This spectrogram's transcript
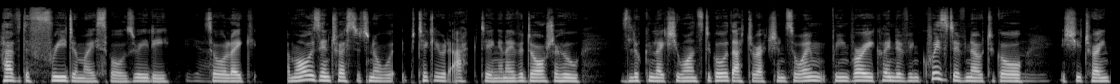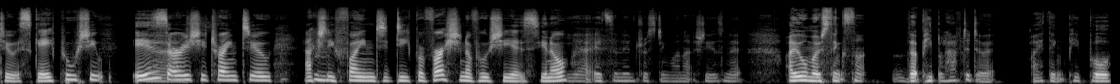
have the freedom, I suppose, really. Yeah. So, like, I'm always interested to know, what- particularly with acting, and I have a daughter who is looking like she wants to go that direction. So I'm being very kind of inquisitive now to go, is she trying to escape who she is or is she trying to actually find a deeper version of who she is, you know? Yeah, it's an interesting one, actually, isn't it? I almost think so- that people have to do it. I think people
